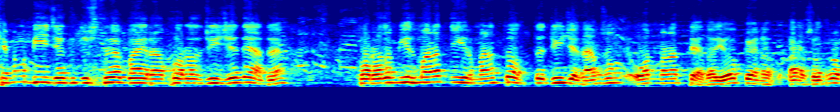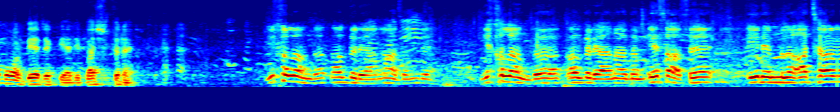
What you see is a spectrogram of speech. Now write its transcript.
Kimiň bijesi düşse, baýragy horaz jüýje däde. Horazam ýüz manat, ýigrimi manat bolupdy. Jüýjedäm soň on manat däde. Ýok, ýöne garaşyp oturam, oglum berjek dädi baş üstüne. Ýykylanda galdyrýan adam däl. Ýykylanda galdyrýan adam esasy enem bilen atam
